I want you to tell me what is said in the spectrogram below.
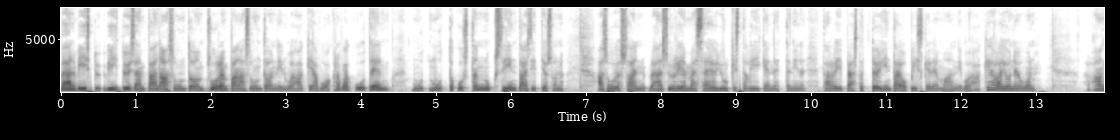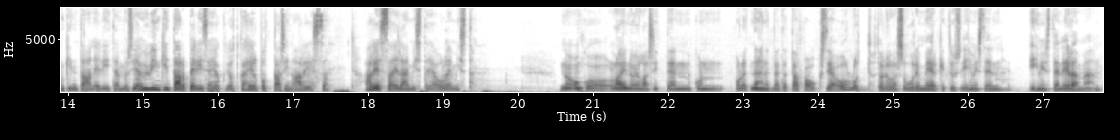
vähän viihty, viihtyisämpään asuntoon, suurempaan asuntoon, niin voi hakea vuokravakuuteen, muuttokustannuksiin tai sitten jos on asuu jossain vähän syrjemmässä ja ei ole julkista liikennettä, niin tarvii päästä töihin tai opiskelemaan, niin voi hakea ajoneuvon hankintaan. Eli tämmöisiä hyvinkin tarpeellisia, jotka helpottaa siinä arjessa, arjessa elämistä ja olemista. No onko lainoilla sitten, kun olet nähnyt näitä tapauksia, ollut todella suuri merkitys ihmisten, ihmisten elämään?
